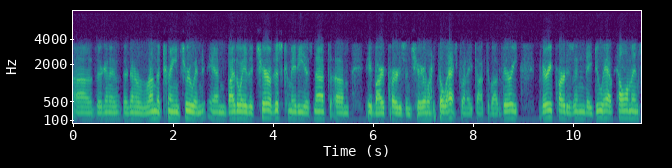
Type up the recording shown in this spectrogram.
uh, they're going to they're going to run the train through. And and by the way, the chair of this committee is not um, a bipartisan chair like the last one I talked about. Very very partisan. They do have elements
